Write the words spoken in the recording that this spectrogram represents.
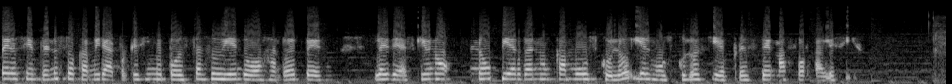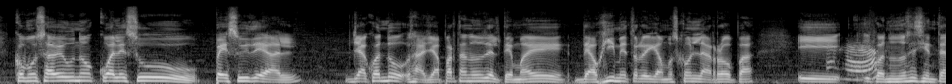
pero siempre nos toca mirar, porque si me puedo estar subiendo o bajando de peso, la idea es que uno no pierda nunca músculo y el músculo siempre esté más fortalecido. ¿Cómo sabe uno cuál es su peso ideal? Ya cuando, o sea, ya apartándonos del tema de, de augímetro, digamos, con la ropa, y, cuando uno se sienta,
